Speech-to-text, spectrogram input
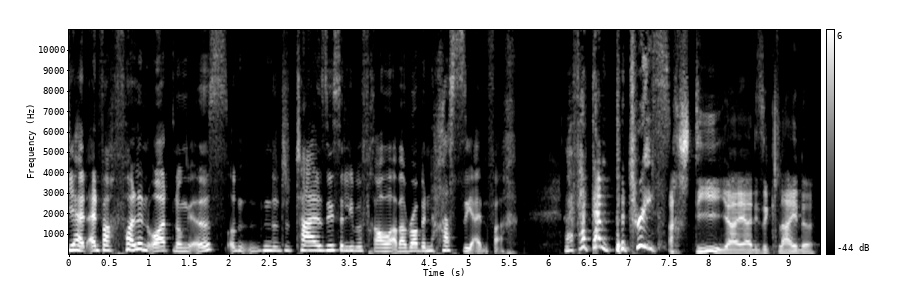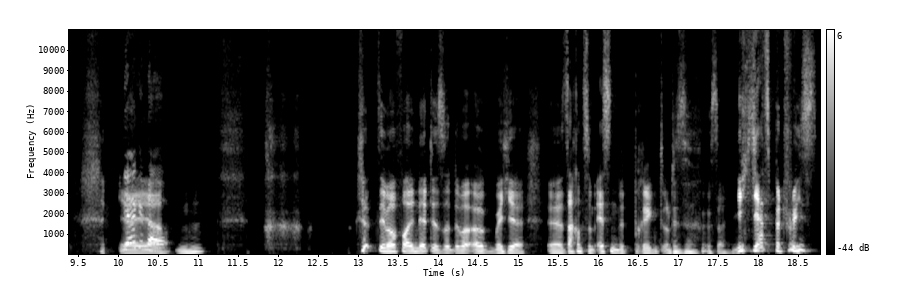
Die halt einfach voll in Ordnung ist und eine total süße, liebe Frau, aber Robin hasst sie einfach. Verdammt, Patrice! Ach, die, ja, ja, diese Kleine. Ja, Ja, genau. Ja. Mhm. Sie immer voll nett ist und immer irgendwelche äh, Sachen zum Essen mitbringt und so, so nicht jetzt, Patrice!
